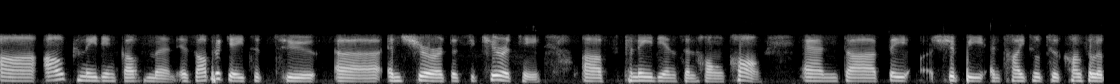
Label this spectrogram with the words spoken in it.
uh, our Canadian government is obligated to uh, ensure the security of Canadians in Hong Kong and uh, they should be entitled to consular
